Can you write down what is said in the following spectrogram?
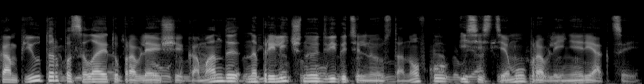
Компьютер посылает управляющие команды на приличную двигательную установку и систему управления реакцией.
